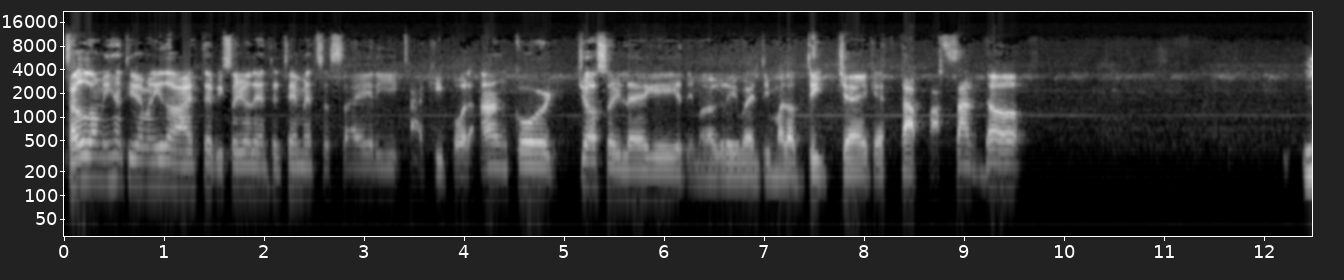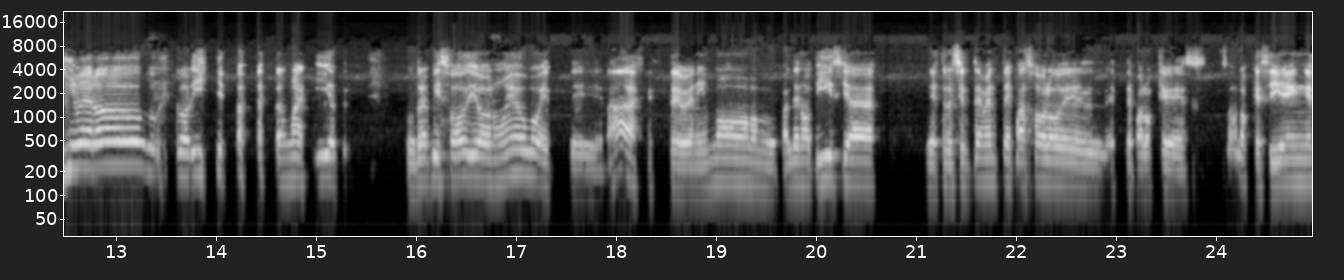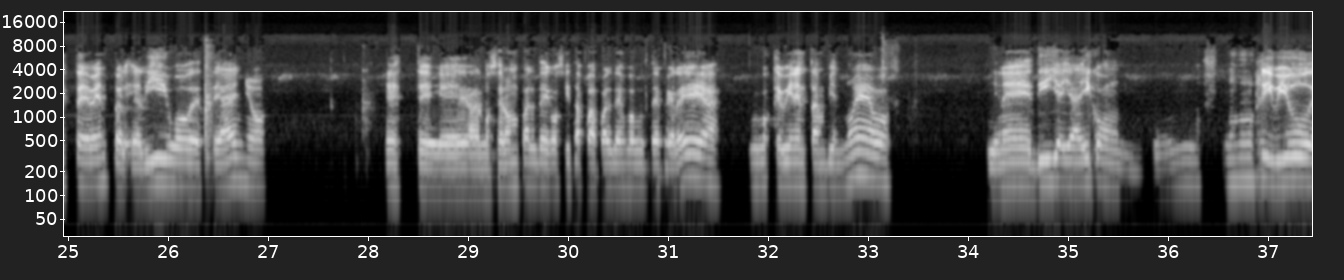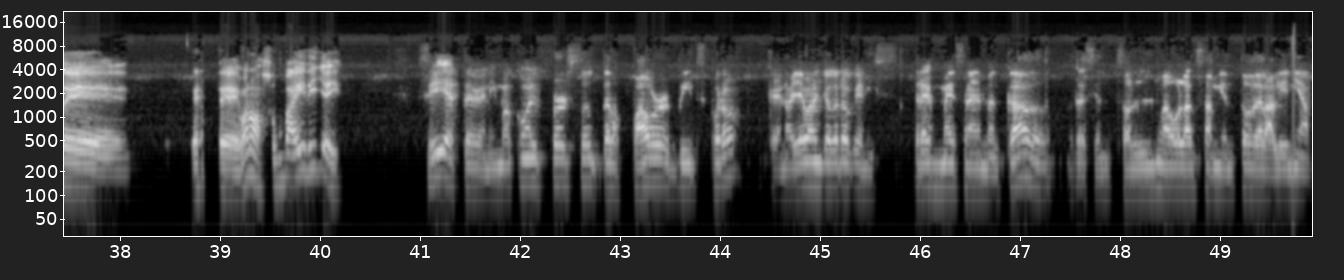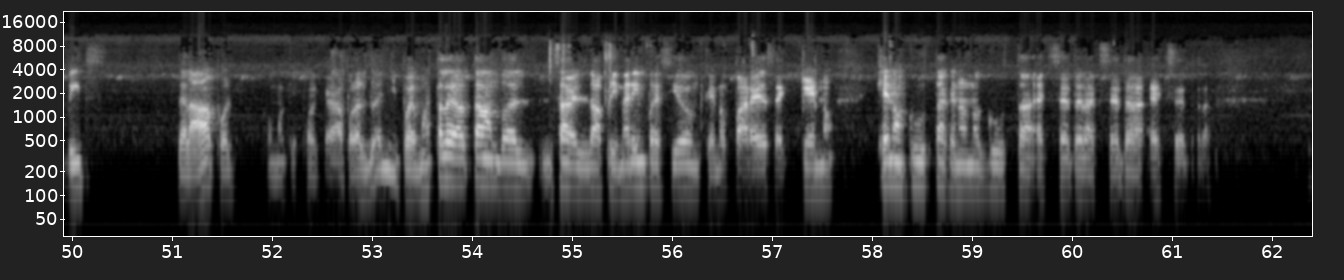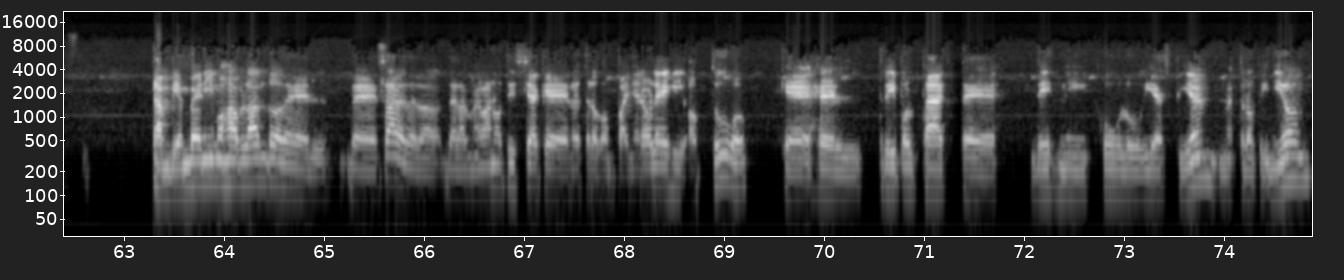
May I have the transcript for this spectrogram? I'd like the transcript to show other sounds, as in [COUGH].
Saludos mi gente y bienvenidos a este episodio de Entertainment Society aquí por Anchor. Yo soy Leggy, dímelo Gribel, dímelo DJ, ¿qué está pasando? Dímelo, Corillo, [LAUGHS] estamos aquí, otro, episodio nuevo, este, nada, este, venimos un par de noticias, este, recientemente pasó lo del, este, para los que son los que siguen este evento, el, el Ivo de este año, este, anunciaron un par de cositas para un par de juegos de pelea, juegos que vienen también nuevos. Viene DJ ahí con, un, review de, este, bueno, Zumba ahí, DJ. Sí, este, venimos con el first look de los Power Beats Pro, que no llevan yo creo que ni tres meses en el mercado. Recién son el nuevo lanzamiento de la línea Beats de la Apple, como que porque Apple es el dueño, y podemos estar dando el, la primera impresión, qué nos parece, qué no, qué nos gusta, qué no nos gusta, etcétera, etcétera, etcétera. También venimos hablando del, de, ¿sabes? De, la, de nueva noticia que nuestro compañero Leggy obtuvo, que es el triple pack de Disney, Hulu y ESPN, nuestra opinión,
